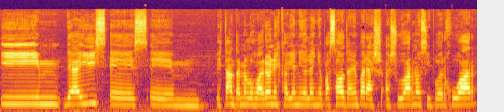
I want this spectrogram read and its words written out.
Y mm, de ahí es, eh, estaban también los varones que habían ido el año pasado también para ay- ayudarnos y poder jugar.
